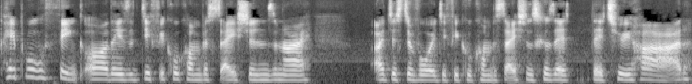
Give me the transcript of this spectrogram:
people think oh these are difficult conversations and i i just avoid difficult conversations because they're they're too hard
